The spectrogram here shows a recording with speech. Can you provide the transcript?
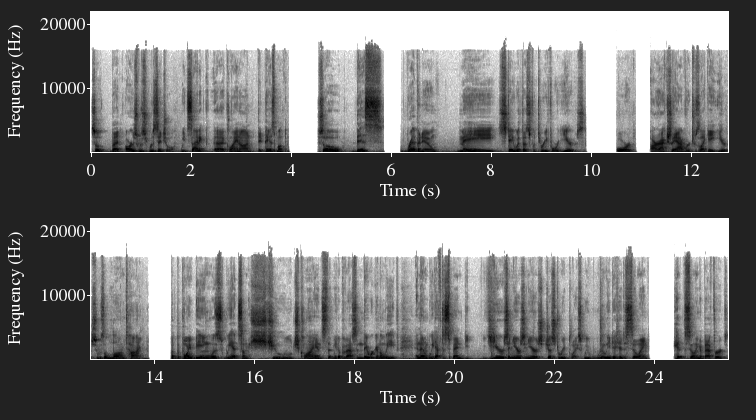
So, but ours was residual. We'd sign a uh, client on, they'd pay us month. So this revenue may stay with us for three, four years, or our actually average was like eight years. It was a long time. But the point being was we had some huge clients that made up of us and they were going to leave. And then we'd have to spend years and years and years just to replace. We really did hit a ceiling hit the ceiling of efforts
